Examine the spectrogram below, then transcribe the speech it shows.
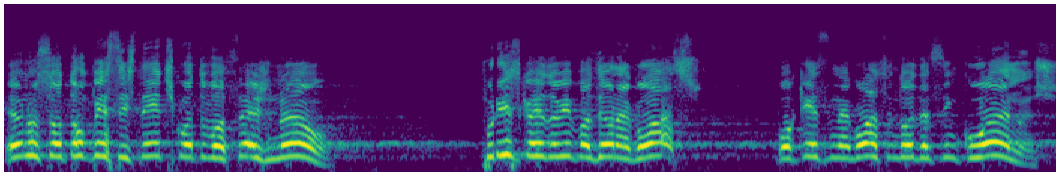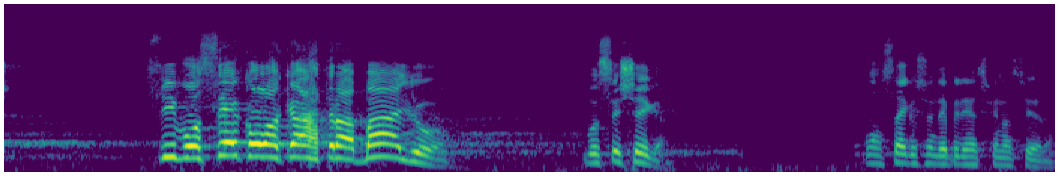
Eu não sou tão persistente quanto vocês, não. Por isso que eu resolvi fazer o um negócio. Porque esse negócio em dois a cinco anos, se você colocar trabalho, você chega. Consegue a sua independência financeira.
